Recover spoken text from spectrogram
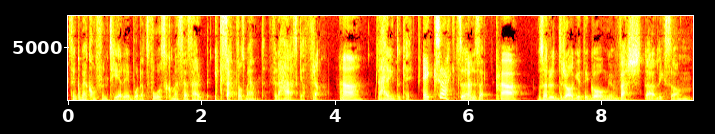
Sen kommer jag konfrontera er båda två. Så kommer jag säga så här, exakt vad som har hänt. För det här ska fram. Ja. Det här är inte okej. Exakt Så så. Ja. Och så hade du dragit igång värsta liksom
